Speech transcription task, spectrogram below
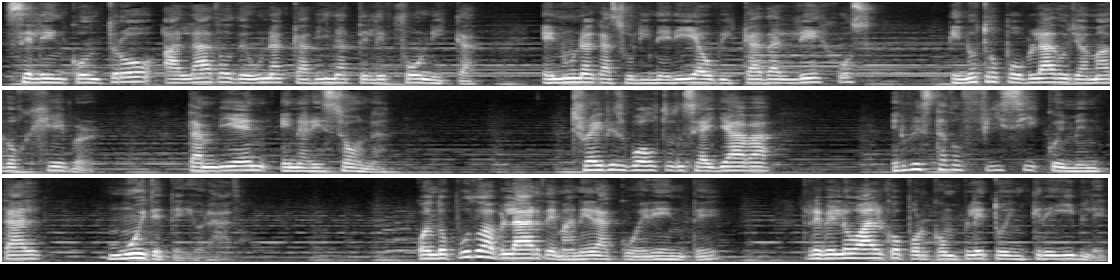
se le encontró al lado de una cabina telefónica en una gasolinería ubicada lejos en otro poblado llamado Heber, también en Arizona. Travis Walton se hallaba en un estado físico y mental muy deteriorado. Cuando pudo hablar de manera coherente, reveló algo por completo increíble,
